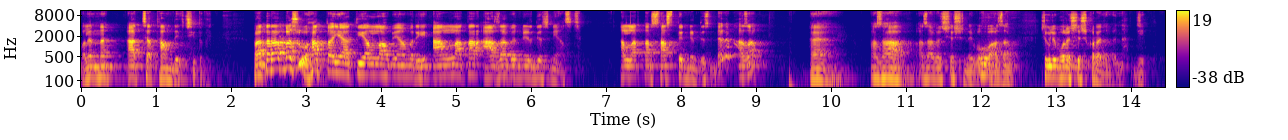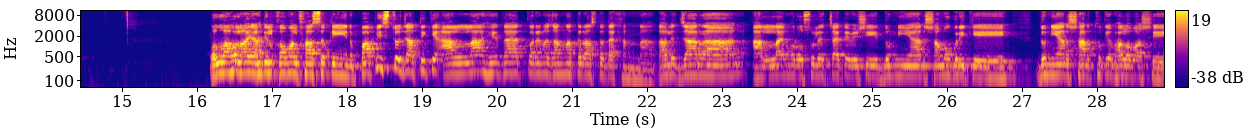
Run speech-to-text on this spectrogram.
বলেন না? আচ্ছা থাম দেখছি তোকে। ফাতার আব্বাসু হাত্তাইয়াতি আল্লাহ আমরি আল্লাহ তার আজাবের নির্দেশ নিয়ে আসছে। আল্লাহ তার শাস্তির নির্দেশ দেখেন আজাব হ্যাঁ আজাব আজাবের শেষ নেই, বহু আজাব সেগুলি বলে শেষ করা যাবে না, জি। আল্লাহুল কমাল ফাসিকিন, পাপিষ্ট জাতিকে আল্লাহ হেদায়েত করে না, জান্নাতের রাস্তা দেখান না। তাহলে যারা আল্লাহ এবং রসুলের চাইতে বেশি দুনিয়ার সামগ্রীকে, দুনিয়ার স্বার্থকে ভালোবাসে,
